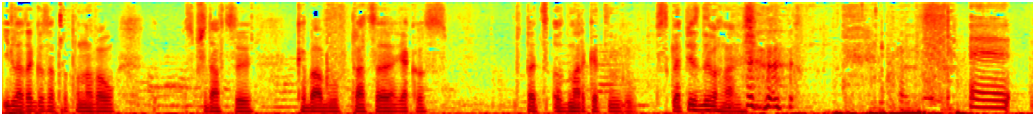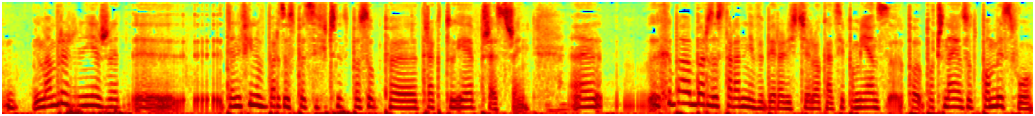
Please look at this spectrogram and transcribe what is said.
i dlatego zaproponował sprzedawcy kebabów pracę jako spec od marketingu w sklepie z dywanami. E, mam wrażenie, że e, ten film w bardzo specyficzny sposób e, traktuje przestrzeń. Chyba bardzo starannie wybieraliście lokacje, pomijając, po, poczynając od pomysłu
